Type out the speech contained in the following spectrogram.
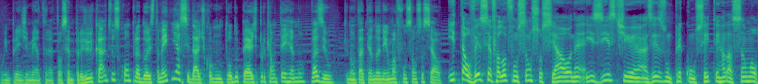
o empreendimento, né, estão sendo prejudicados e os compradores também, e a cidade como um todo perde porque é um terreno vazio, que não está tendo nenhuma função social. E talvez você falou função social, né? Existe às vezes um preconceito em relação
